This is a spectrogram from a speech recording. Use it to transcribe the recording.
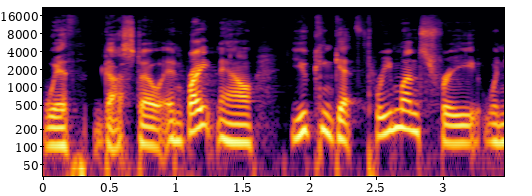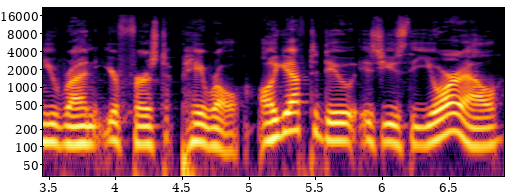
with Gusto. And right now, you can get three months free when you run your first payroll. All you have to do is use the URL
